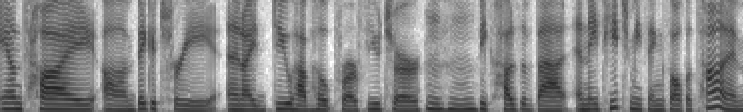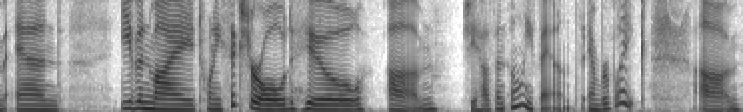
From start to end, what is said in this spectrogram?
anti-bigotry, and I do have hope for our future because of that. And they teach me things all the time. And even my 26-year-old, who um, she has an OnlyFans, Amber Blake, um,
